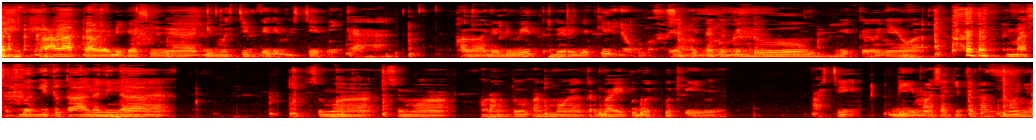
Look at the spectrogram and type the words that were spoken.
ralat. kalau dikasihnya di masjid ya di masjid nikah. Kalau ada duit ada rezeki ya Allah ya kita ke gua. gedung gitu nyewa. Maksud gue gitu tak iya. semua semua orang tuh kan mau yang terbaik buat putrinya pasti di masa kita kan maunya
